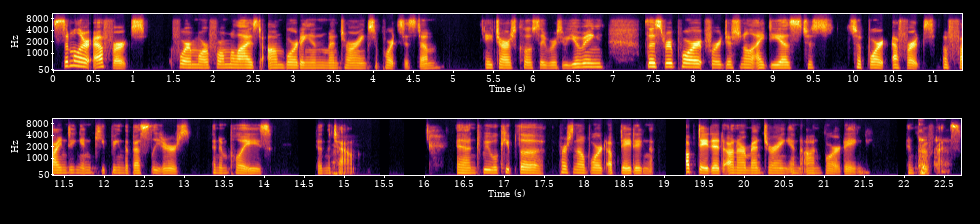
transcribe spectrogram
similar efforts for a more formalized onboarding and mentoring support system. HR is closely reviewing this report for additional ideas to support efforts of finding and keeping the best leaders and employees in the town and we will keep the personnel board updating updated on our mentoring and onboarding improvements.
